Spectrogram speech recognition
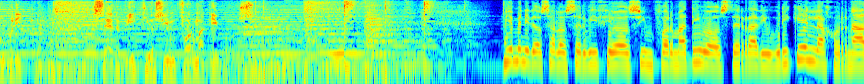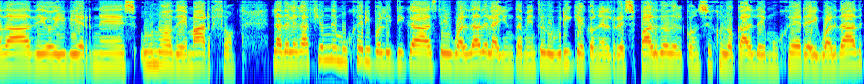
Ubrique. Servicios informativos. Bienvenidos a los servicios informativos de Radio Ubrique en la jornada de hoy viernes 1 de marzo. La Delegación de Mujer y Políticas de Igualdad del Ayuntamiento de Ubrique con el respaldo del Consejo Local de Mujer e Igualdad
